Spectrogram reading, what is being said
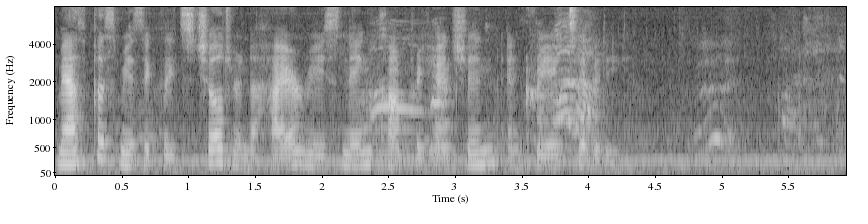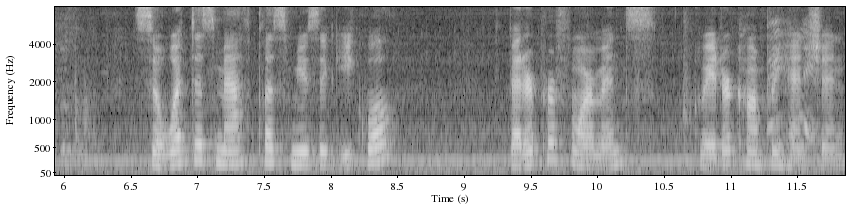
Math Plus Music leads children to higher reasoning, comprehension, and creativity. So what does Math Plus Music equal? Better performance, greater comprehension,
